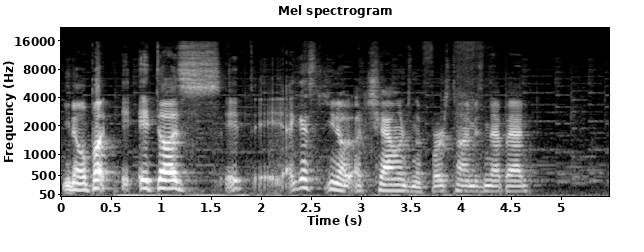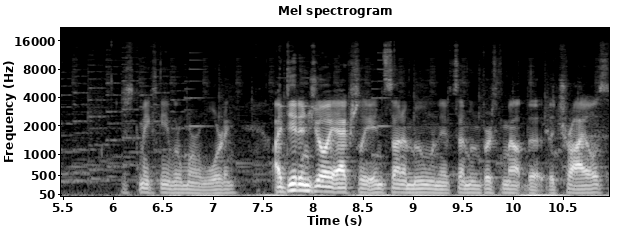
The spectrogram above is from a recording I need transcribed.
you know, but it, it does. It I guess you know a challenge in the first time isn't that bad. Just makes the game a little more rewarding. I did enjoy actually in Sun and Moon when Sun and Moon first came out the, the trials.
